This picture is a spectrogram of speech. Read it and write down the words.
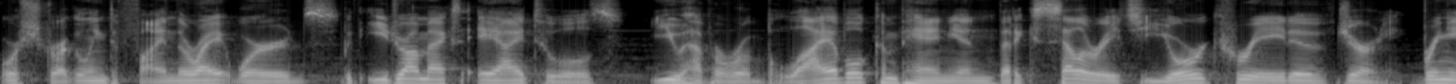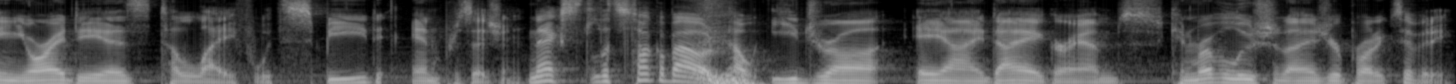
or struggling to find the right words, with eDrawMax AI tools, you have a reliable companion that accelerates your creative journey, bringing your ideas to life with speed and precision. Next, let's talk about how eDraw AI diagrams can revolutionize your productivity,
